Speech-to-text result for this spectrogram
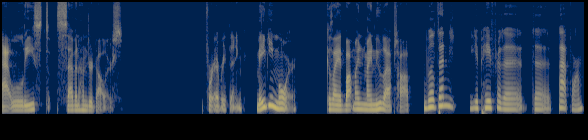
at least seven hundred dollars for everything, maybe more, because I had bought my my new laptop. Well, then you pay for the the platform,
